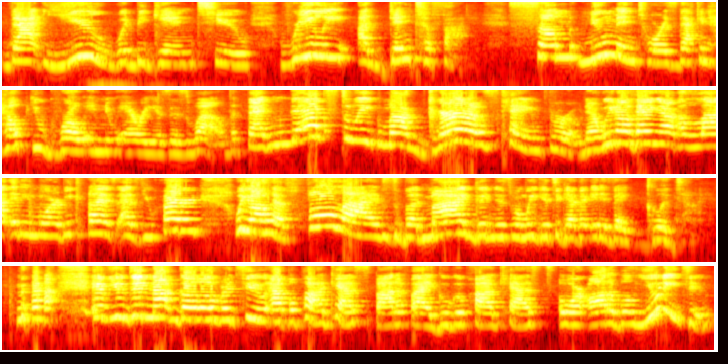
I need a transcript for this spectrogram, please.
that you would begin to really identify some new mentors that can help you grow in new areas as well. But that next week, my girls came through. Now, we don't hang out a lot anymore because, as you heard, we all have full lives, but my goodness, when we get together, it is a good time. if you did not go over to Apple Podcasts, Spotify, Google Podcasts, or Audible, you need to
